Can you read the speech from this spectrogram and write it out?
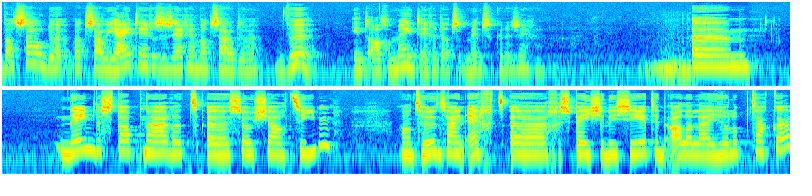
Wat zou, de, wat zou jij tegen ze zeggen en wat zouden we in het algemeen tegen dat soort mensen kunnen zeggen? Ehm, neem de stap naar het eh, sociaal team. Want hun zijn echt eh, gespecialiseerd in allerlei hulptakken.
